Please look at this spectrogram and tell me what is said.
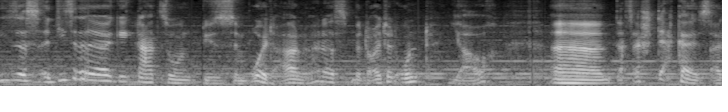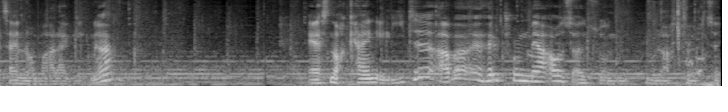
dieses, äh, dieser Gegner hat so dieses Symbol da, ne? das bedeutet und ja auch, äh, dass er stärker ist als ein normaler Gegner. Er ist noch kein Elite, aber er hält schon mehr aus als so ein 0815.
